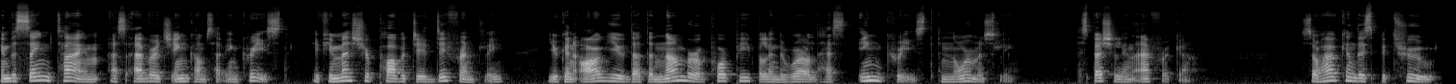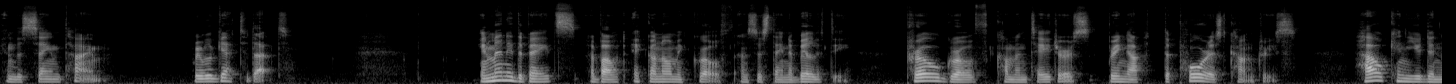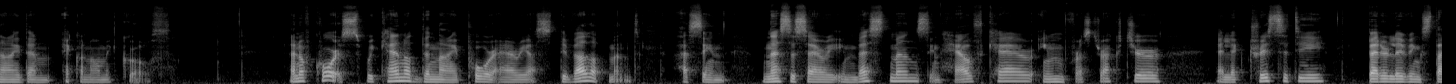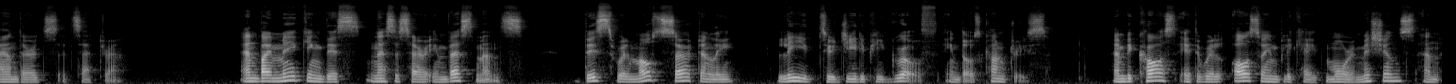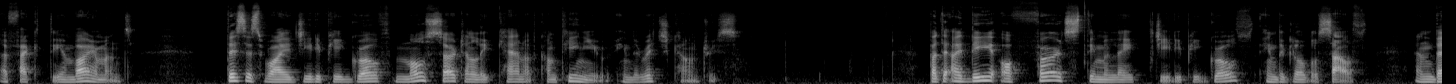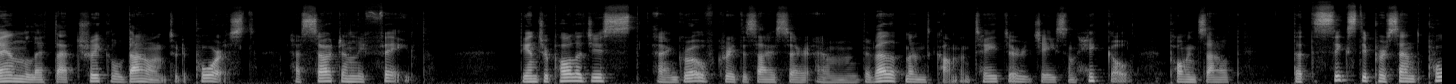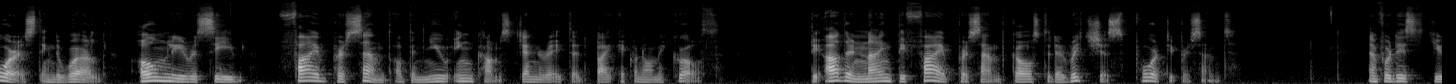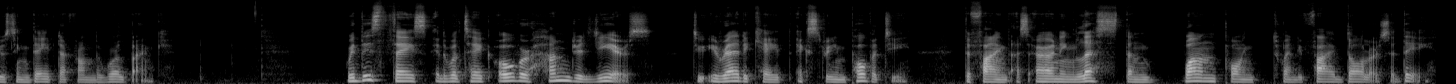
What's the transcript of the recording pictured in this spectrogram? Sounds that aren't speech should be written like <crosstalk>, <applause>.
In the same time as average incomes have increased, if you measure poverty differently, you can argue that the number of poor people in the world has increased enormously especially in Africa. So, how can this be true in the same time? We will get to that. In many debates about economic growth and sustainability, pro growth commentators bring up the poorest countries. How can you deny them economic growth? And of course, we cannot deny poor areas development, as in necessary investments in healthcare, infrastructure, electricity, better living standards, etc. And by making these necessary investments, this will most certainly lead to GDP growth in those countries. And because it will also implicate more emissions and affect the environment, this is why GDP growth most certainly cannot continue in the rich countries. But the idea of first stimulate GDP growth in the global south and then let that trickle down to the poorest has certainly failed. The anthropologist growth criticizer and development commentator Jason Hickel points out that the 60% poorest in the world only receive 5% of the new incomes generated by economic growth. The other 95% goes to the richest 40%. And for this using data from the World Bank. With this phase, it will take over 100 years to eradicate extreme poverty, defined as earning less than $1.25 a day.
